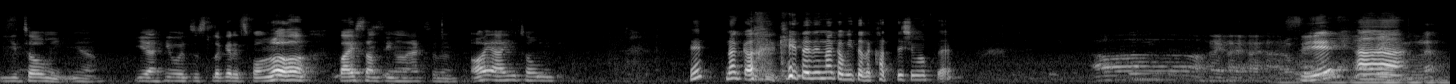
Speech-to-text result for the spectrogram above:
you told me, yeah. Yeah, he would just look at his phone, oh, buy something on accident. Oh yeah, you told me. Eh? えなんか携帯でなんか見たら買ってしまってああはいはいはいはい ah.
